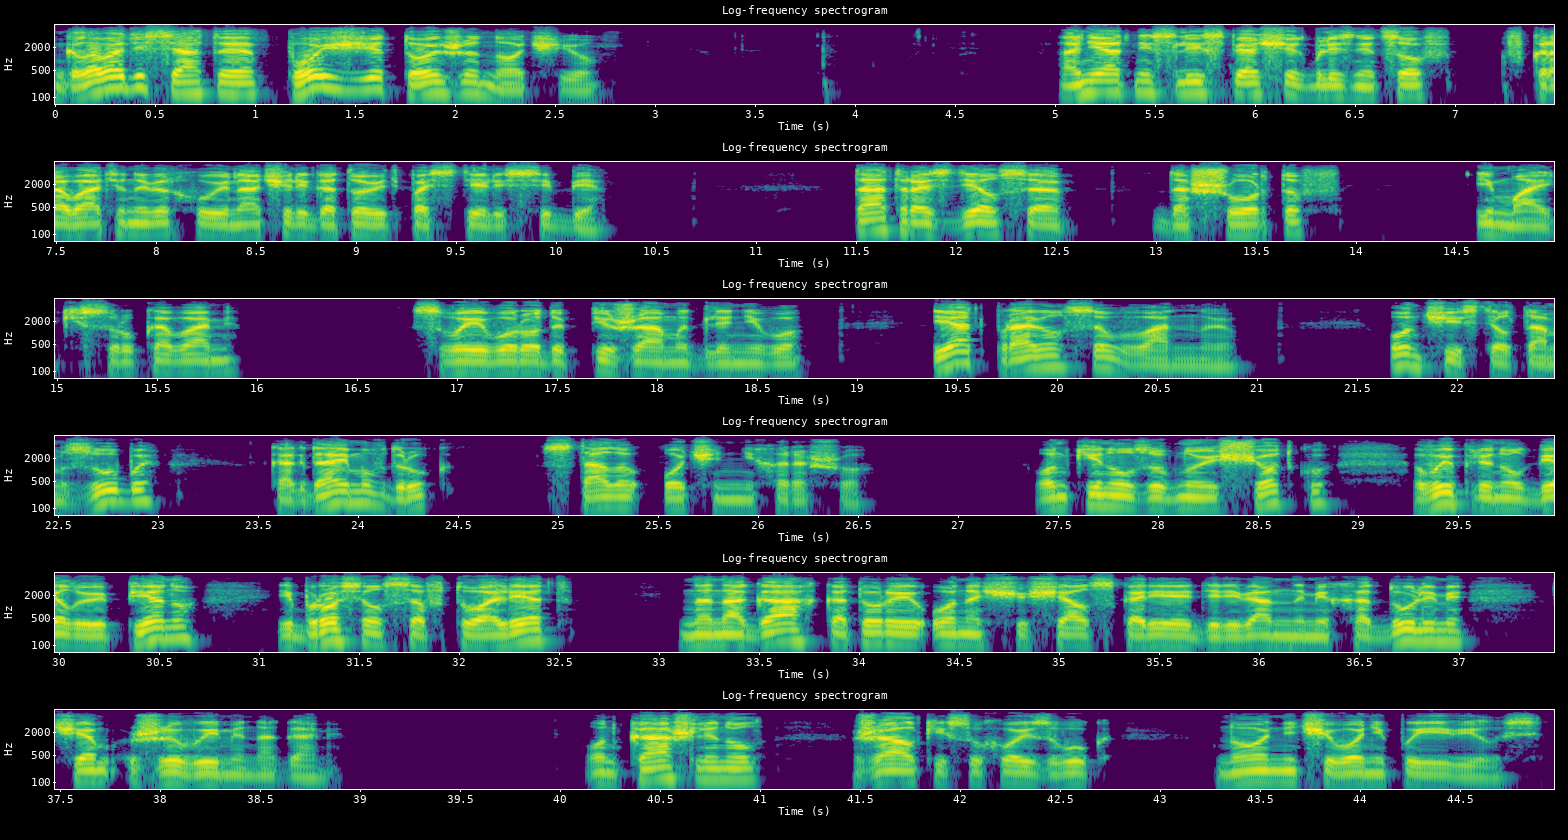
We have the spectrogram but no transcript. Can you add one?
Глава десятая. Позже той же ночью. Они отнесли спящих близнецов в кровати наверху и начали готовить постели себе. Тат разделся до шортов и майки с рукавами, своего рода пижамы для него, и отправился в ванную. Он чистил там зубы, когда ему вдруг стало очень нехорошо. Он кинул зубную щетку, выплюнул белую пену и бросился в туалет на ногах, которые он ощущал скорее деревянными ходулями, чем живыми ногами. Он кашлянул, жалкий сухой звук, но ничего не появилось.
